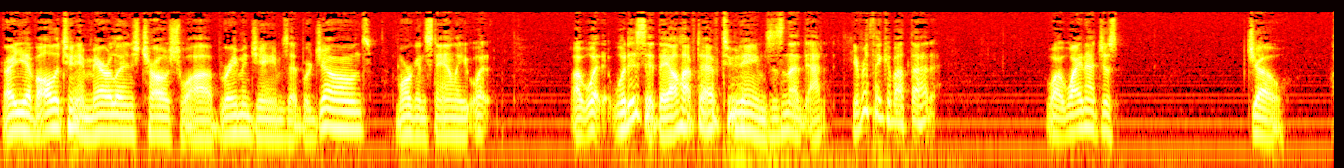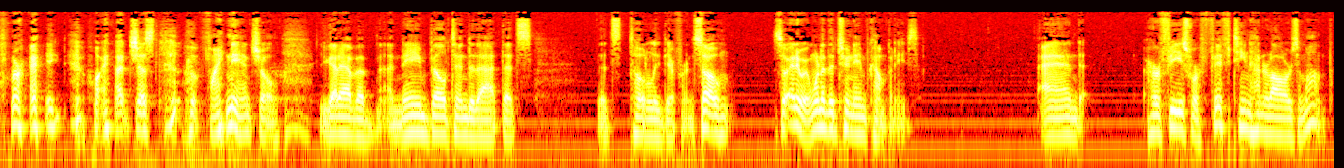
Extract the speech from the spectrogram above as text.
Right? You have all the two names Merrill Lynch, Charles Schwab, Raymond James, Edward Jones, Morgan Stanley. What? Uh, what? What is it? They all have to have two names. Isn't that. You ever think about that? Why, why not just Joe? right? Why not just financial? You got to have a, a, name built into that that's that's totally different. So, so anyway, one of the two named companies, and her fees were fifteen hundred dollars a month,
